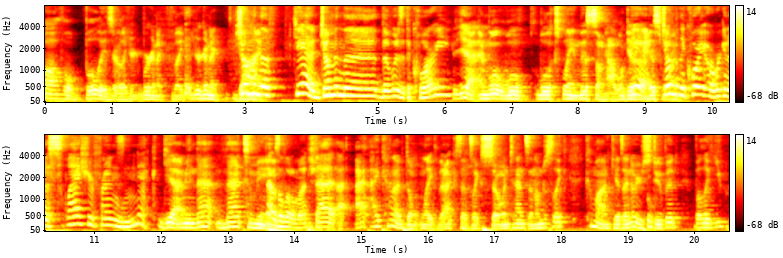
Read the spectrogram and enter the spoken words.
awful bullies. They're like, you're, we're gonna like, you're gonna Jump in the yeah, jump in the the what is it, the quarry? Yeah, and we'll we'll we'll explain this somehow. We'll get out Yeah, of this jump one. in the quarry, or we're gonna slash your friend's neck. yeah, I mean that that to me That was a little much. that I, I, I kind of don't like that because that's like so intense, and I'm just like, come on, kids, I know you're stupid, but like you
